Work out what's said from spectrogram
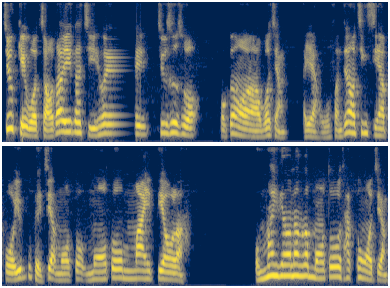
就给我找到一个机会，就是说我跟我我讲，哎呀，我反正要进新加坡又不可以叫摩托摩托卖掉了，我卖掉那个摩托，他跟我讲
